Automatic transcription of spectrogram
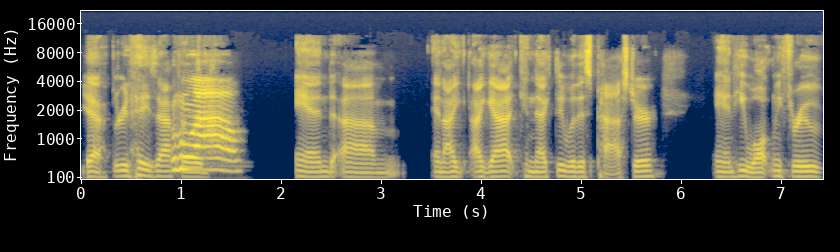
Yeah, three days after. Wow. And um, and I I got connected with this pastor, and he walked me through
